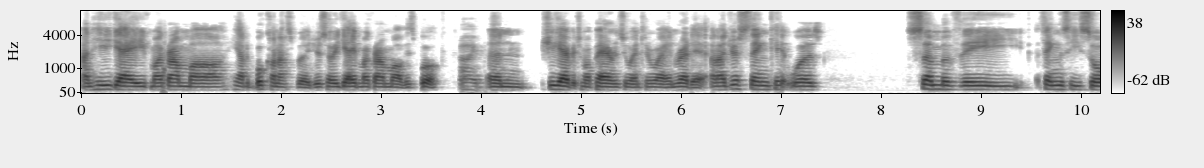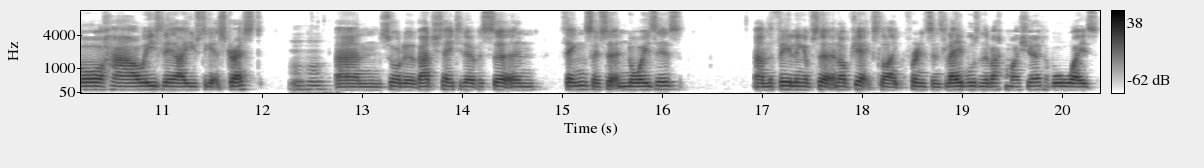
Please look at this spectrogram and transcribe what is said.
and he gave my grandma, he had a book on Asperger's, so he gave my grandma this book. Right. and she gave it to my parents who went away and read it and i just think it was some of the things he saw how easily i used to get stressed hmm and sort of agitated over certain things so certain noises and the feeling of certain objects like for instance labels in the back of my shirt i've always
